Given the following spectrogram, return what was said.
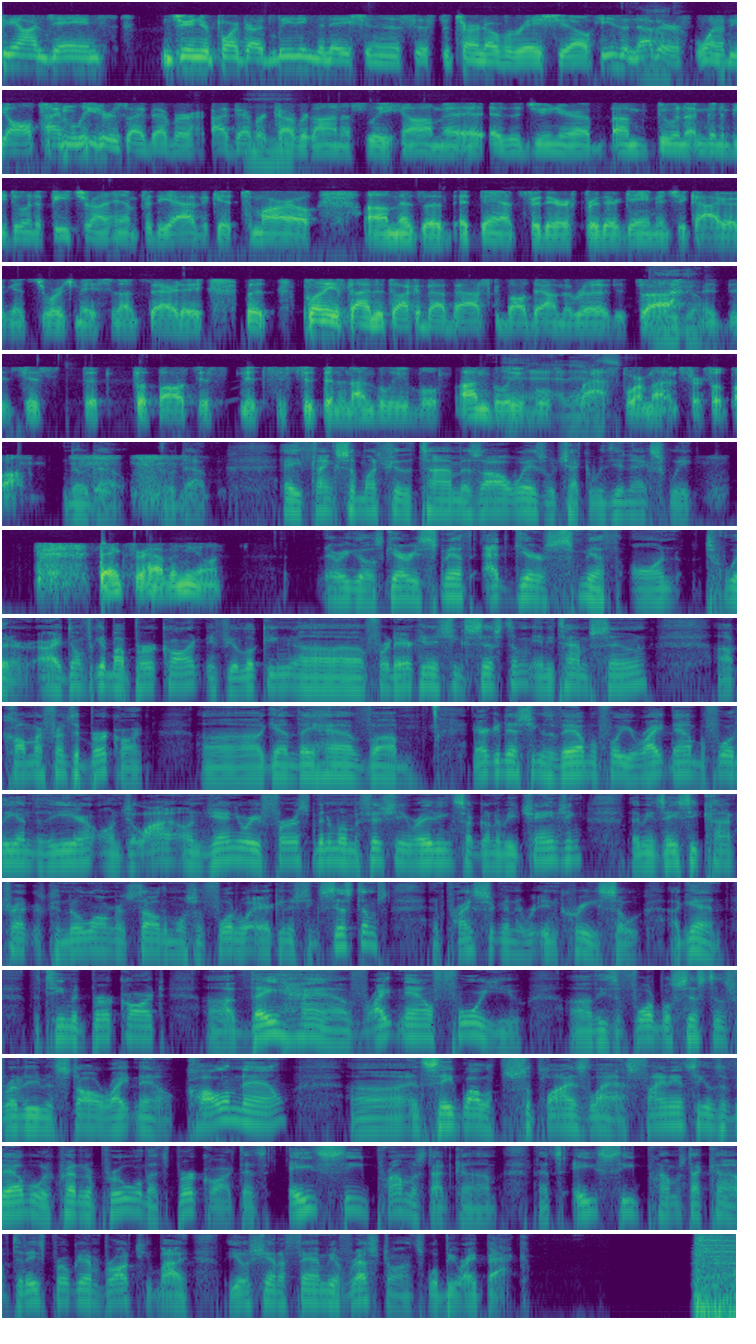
Sion James, junior point guard, leading the nation in assist to turnover ratio. He's another one of the all-time leaders I've ever I've ever Mm-hmm. covered. Honestly, um, as a junior, I'm doing I'm going to be doing a feature on him for the Advocate tomorrow um, as a advance for their for their game in Chicago against George Mason on Saturday. But plenty of time to talk about basketball down the road. It's uh, There you go. it- it's just the football. It's just it's, it's just been an unbelievable unbelievable Yeah, last is. four months for football. No doubt. No doubt. Hey, thanks so much for the time as always. We'll check in with you next week. Thanks for having me on. There he goes, Gary Smith at Gary Smith on Twitter. All right, don't forget about Burkhardt. If you're looking uh, for an air conditioning system anytime soon, uh, call my friends at Burkhardt. Uh, again, they have um, air conditioning available for you right now before the end of the year. On July, on January 1st, minimum efficiency ratings are going to be changing. That means AC contractors can no longer install the most affordable air conditioning systems, and prices are going to increase. So again, the team at Burkhardt, uh, they have right now for you uh, these affordable systems ready to install right now. Call them now uh, and save while the supplies last. Financing is available with credit approval. That's Burkhardt. That's acpromise.com. That's acpromise.com. Today's program brought to you by the Oceana family of restaurants. We'll be right back.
